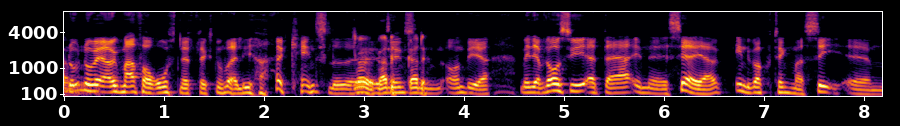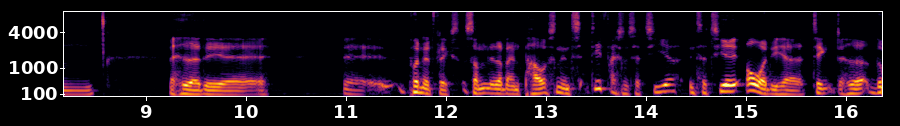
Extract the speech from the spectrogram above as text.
Um, Nu, nu er jeg jo ikke meget for at rose Netflix, nu hvor jeg lige har cancelet Jo, jo, uh, gør det, gør det. on the air. Men jeg vil dog sige, at der er en uh, serie, jeg egentlig godt kunne tænke mig at se, um, hvad hedder det, uh, uh, på Netflix, som netop er en pause. Sådan en, det er faktisk en satire, en satire over de her ting, der hedder The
